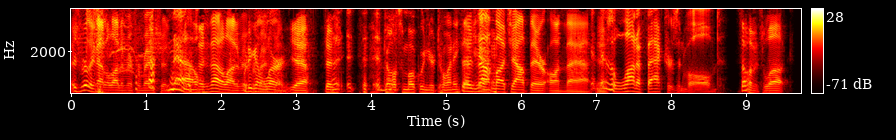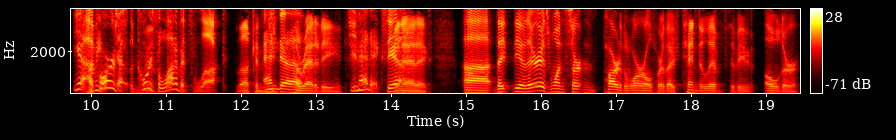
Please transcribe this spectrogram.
there's really not a lot of information No. there's not a lot of What are you gonna learn? yeah there's, Don't smoke when you're 20. there's not much out there on that Yeah. There's a lot of factors involved. some of it's luck Yeah, I Of mean, course. of course, a lot of it's luck, luck and, And, uh, heredity genetics. Yeah, genetics. Uh, they, you know, there is one certain part of the world where they tend to live to be older,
